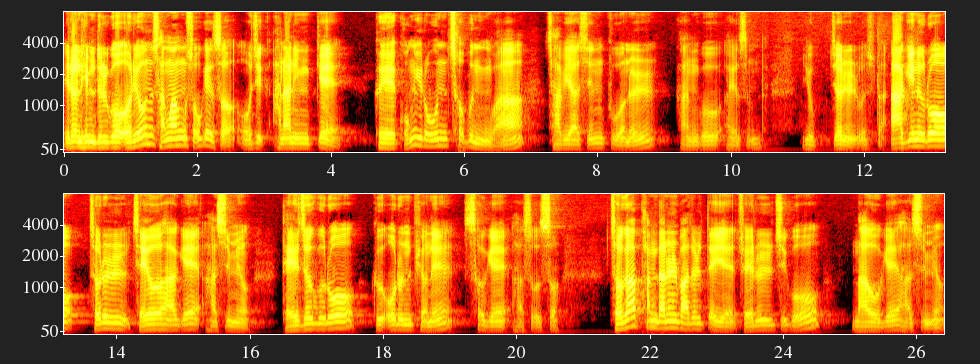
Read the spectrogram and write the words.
이런 힘들고 어려운 상황 속에서 오직 하나님께 그의 공의로운 처분과 자비하신 구원을 간구하였습니다. 6절 보시다. 악인으로 저를 제어하게 하시며 대적으로 그 오른편에 서게 하소서. 저가 판단을 받을 때에 죄를 지고 나오게 하시며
